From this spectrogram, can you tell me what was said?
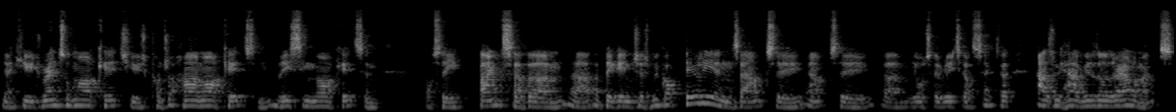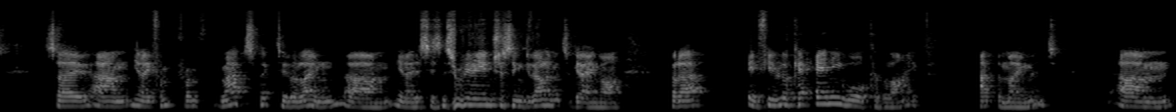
you know, huge rental market, huge contract hire markets, and leasing markets, and obviously banks have um, uh, a big interest. We've got billions out to out to um, the auto retail sector, as we have with other elements. So, um, you know, from, from, from, our perspective alone, um, you know, this is this really interesting developments going on. But uh, if you look at any walk of life at the moment, um,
